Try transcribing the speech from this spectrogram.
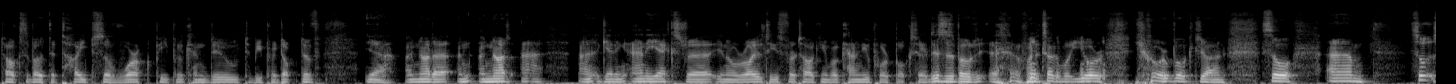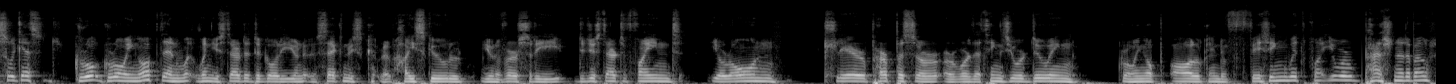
talks about the types of work people can do to be productive yeah, I'm not a, I'm, I'm not a, a getting any extra, you know, royalties for talking about Cal Newport books here. This is about uh, I want to talk about your your book, John. So, um, so so I guess grow, growing up, then when you started to go to uni- secondary, school, high school, university, did you start to find your own clear purpose, or or were the things you were doing growing up all kind of fitting with what you were passionate about?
